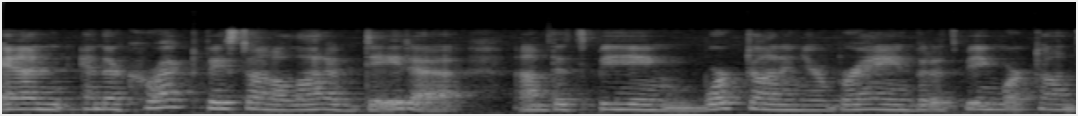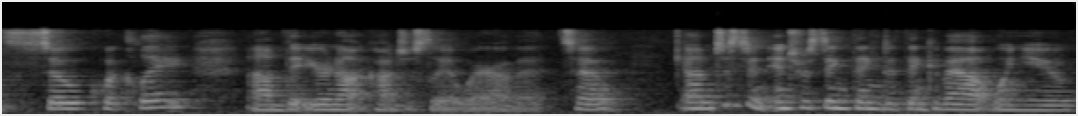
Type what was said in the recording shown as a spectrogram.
and, and they're correct based on a lot of data um, that's being worked on in your brain, but it's being worked on so quickly um, that you're not consciously aware of it. So um, just an interesting thing to think about when you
